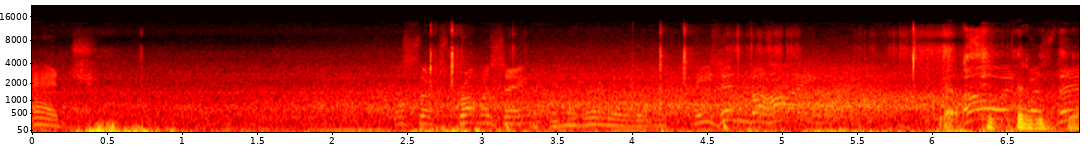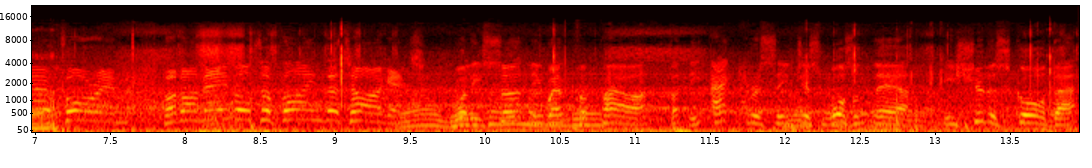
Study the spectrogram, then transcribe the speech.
Edge. This looks promising. He's in behind. Ya Oh, siktir it was git there ya. But unable to find the target. Well, he certainly went for power, but the accuracy just wasn't there. He should have scored that.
